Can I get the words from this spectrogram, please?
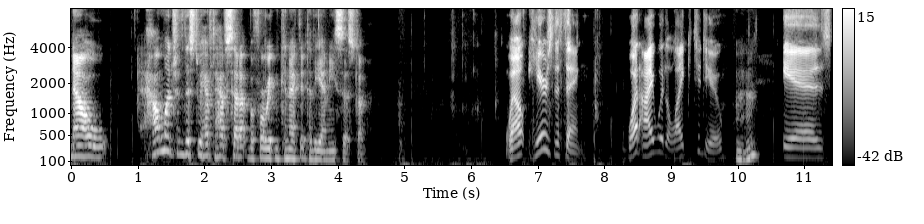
Now, how much of this do we have to have set up before we can connect it to the ME system? Well, here's the thing. What I would like to do Mm-hmm. is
